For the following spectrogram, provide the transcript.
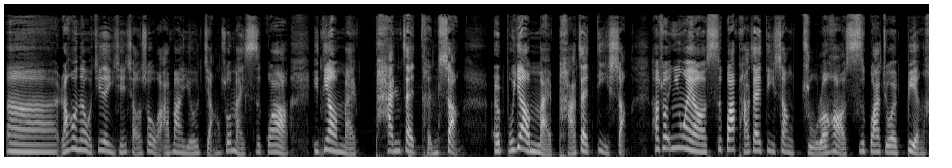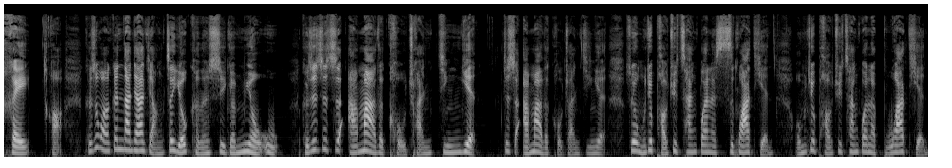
呃，然后呢，我记得以前小时候我阿嬷有讲说，买丝瓜啊，一定要买攀在藤上。而不要买爬在地上。他说：“因为哦，丝瓜爬在地上煮了哈，丝瓜就会变黑。哈，可是我要跟大家讲，这有可能是一个谬误。可是这是阿妈的口传经验，这是阿妈的口传经验。所以我们就跑去参观了丝瓜田，我们就跑去参观了卜仔田。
